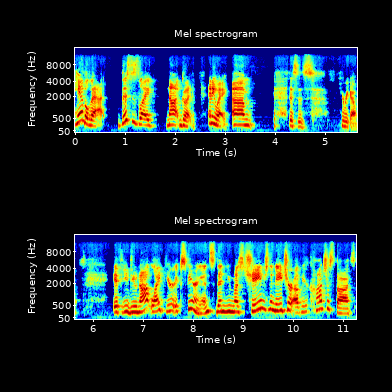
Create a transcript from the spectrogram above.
handle that. This is like not good. Anyway, um, this is here we go. If you do not like your experience, then you must change the nature of your conscious thoughts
